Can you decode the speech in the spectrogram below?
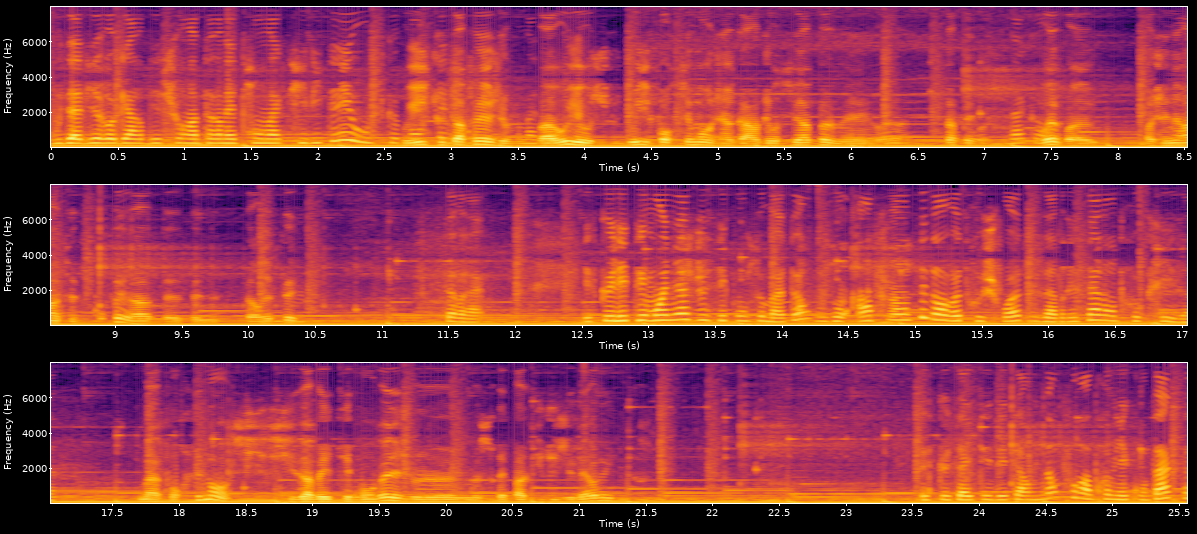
Vous aviez regardé sur internet son activité ou ce que Oui, tout à fait. Je, bah oui, aussi- oui, forcément, j'ai regardé aussi un peu, mais ouais, tout à fait. Ouais, D'accord, Ouais, bah, en général, c'est ce qu'on fait, hein, c'est un réflexe. c'est vrai. Est-ce que les témoignages de ces consommateurs vous ont influencé dans votre choix de vous adresser à l'entreprise? Bah forcément, si- s'ils avaient été mauvais, je ne me serais pas dirigé vers lui. Est-ce que ça a été déterminant pour un premier contact?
